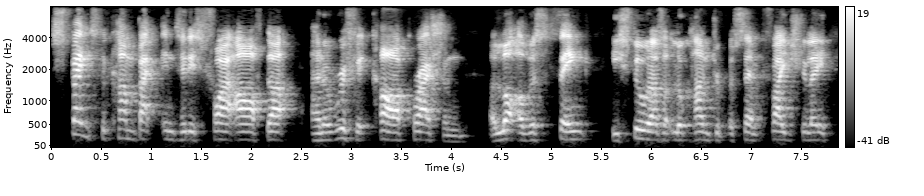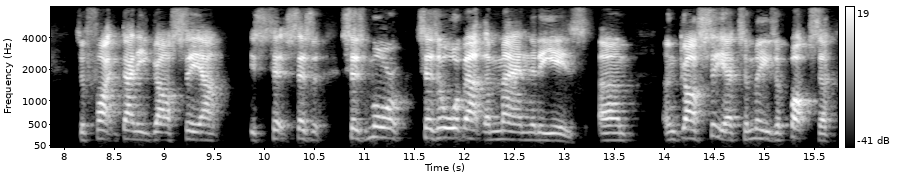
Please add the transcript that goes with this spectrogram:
Spence to come back into this fight after an horrific car crash, and a lot of us think he still doesn't look 100% facially. To fight Danny Garcia is, says, says more, says all about the man that he is. Um, and Garcia, to me, as a boxer,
